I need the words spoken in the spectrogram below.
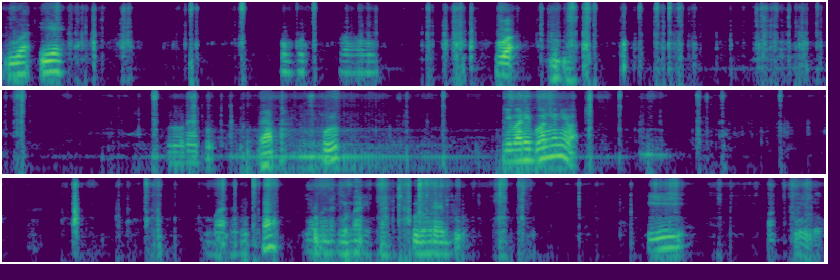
Dua iya. rumput laut dua sepuluh ribu Berapa? sepuluh lima ribuan kan ya pak lima ribu eh ya benar lima ribuan sepuluh ribu di empat puluh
